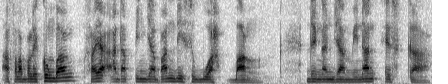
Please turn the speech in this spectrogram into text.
Assalamualaikum Bang, saya ada pinjaman di sebuah bank dengan jaminan SK.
